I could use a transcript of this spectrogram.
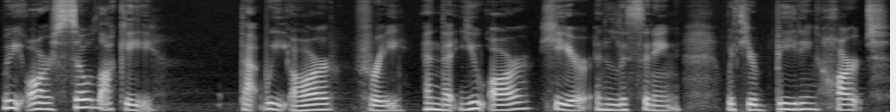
We are so lucky that we are free and that you are here and listening with your beating heart,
